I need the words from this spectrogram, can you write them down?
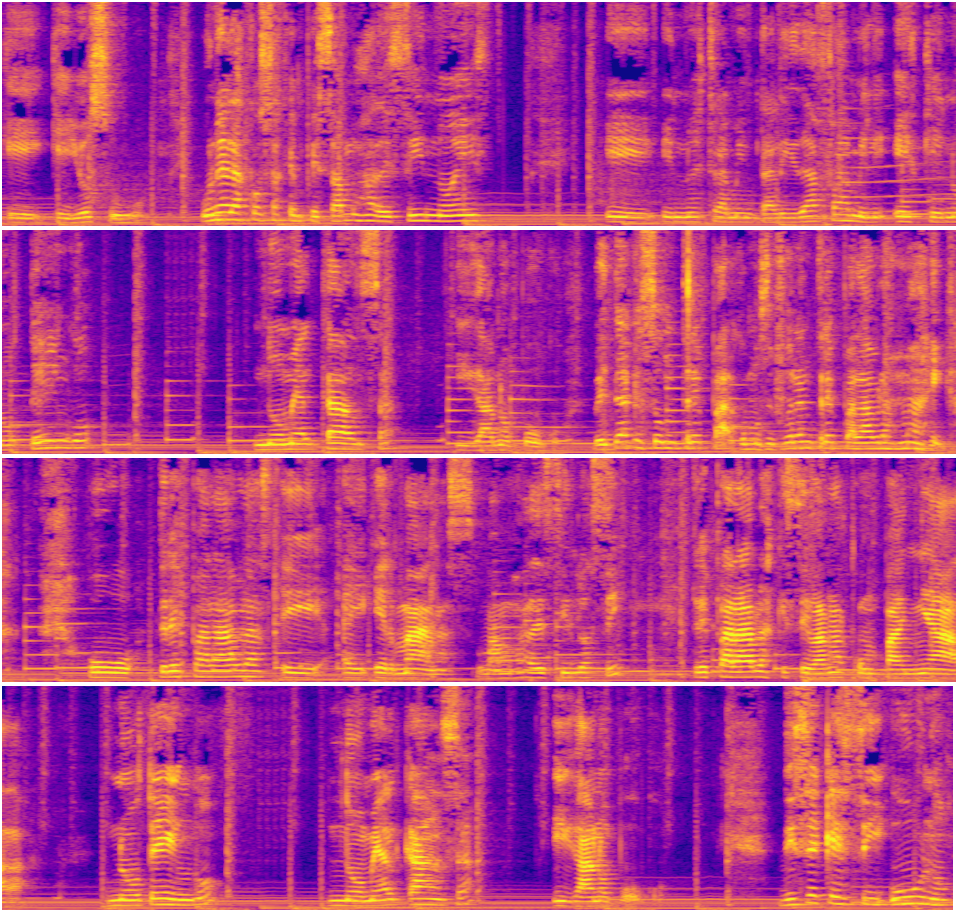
que, que yo subo. Una de las cosas que empezamos a decir no es eh, en nuestra mentalidad family, es que no tengo, no me alcanza y gano poco. ¿Verdad que son tres, como si fueran tres palabras mágicas o tres palabras eh, eh, hermanas, vamos a decirlo así? Tres palabras que se van acompañadas. No tengo, no me alcanza y gano poco. Dice que si uno,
